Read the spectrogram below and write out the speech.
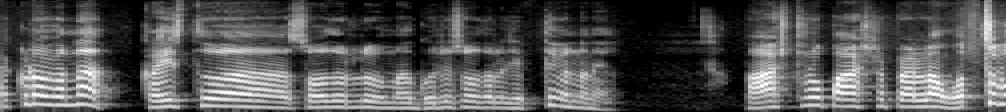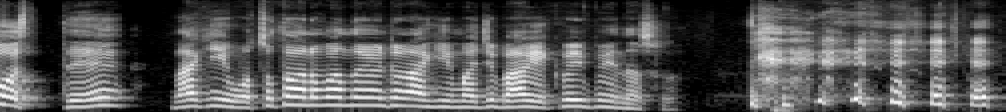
ఎక్కడో విన్నా. క్రైస్తవ సోదరులు మా గురి సోదరులు చెప్తే విన్నా నేను. పాస్టరు పాస్టర్ పెళ్ళం ఉచ్చబోస్తే నాకు ఈ ఉచ్చతో అనుబంధం ఏంటో నాకు ఈ మధ్య బాగా ఎక్కువైపోయింది అసలు.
